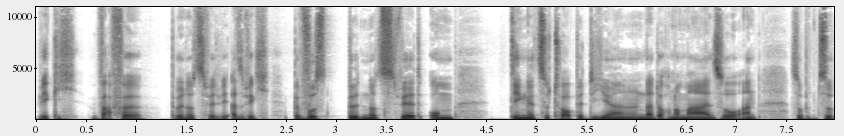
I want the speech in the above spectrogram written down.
wirklich Waffe benutzt wird, also wirklich bewusst benutzt wird, um Dinge zu torpedieren und dann doch nochmal so an so, so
